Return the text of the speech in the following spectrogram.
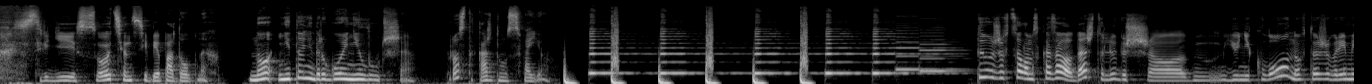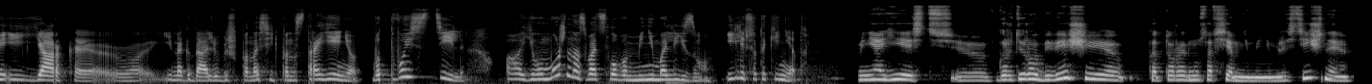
среди сотен себе подобных. Но ни то, ни другое не лучше. Просто каждому свое. Уже в целом сказала, да, что любишь э, Юникло, но в то же время и яркое. Э, иногда любишь поносить по настроению. Вот твой стиль, э, его можно назвать словом минимализм или все-таки нет? У меня есть в гардеробе вещи, которые, ну, совсем не минималистичные.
